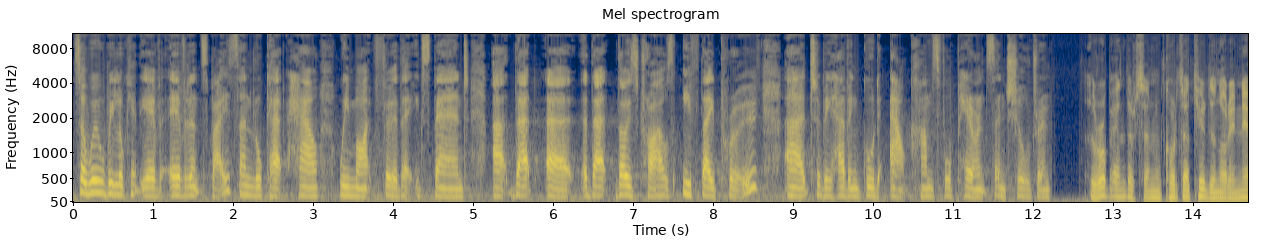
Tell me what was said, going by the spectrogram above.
So we will be looking at the ev- evidence base and look at how we might further expand uh, that uh, that those trials if they prove uh, to be having good outcomes for parents and children. Rob Anderson կորցաթիր դնորեն է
